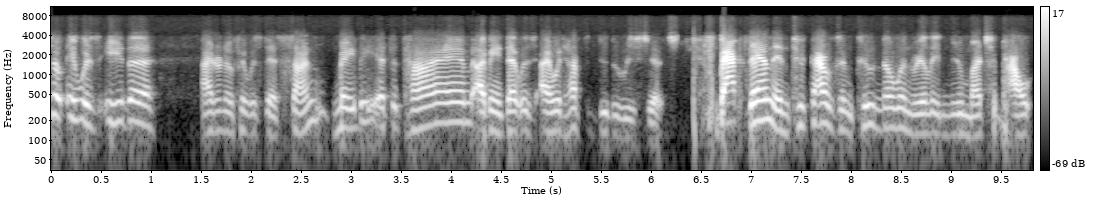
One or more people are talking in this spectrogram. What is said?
So it was either, I don't know if it was their son, maybe at the time. I mean, that was, I would have to do the research. Back then in 2002, no one really knew much about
